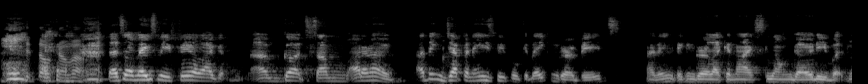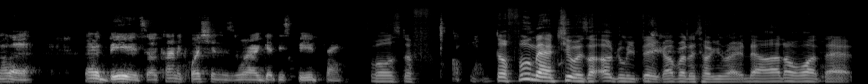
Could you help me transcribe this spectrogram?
it don't come out. That's what makes me feel like I've got some. I don't know. I think Japanese people they can grow beards. I think they can grow like a nice long goatee, but not a not a beard. So I kind of question is where I get this beard from. Well, it's the f- the Fu Manchu is an ugly thing. I'm gonna tell you right now. I don't want that.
